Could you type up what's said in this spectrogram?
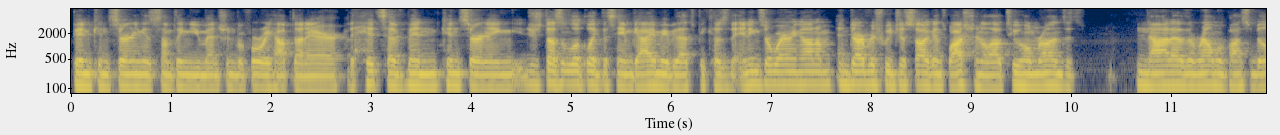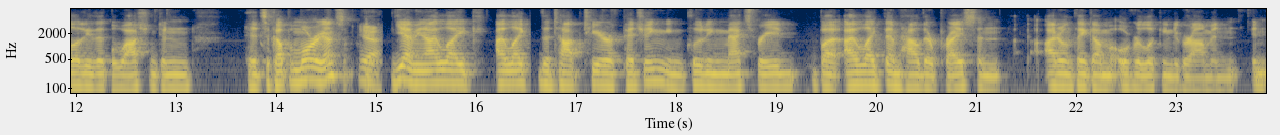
been concerning is something you mentioned before we hopped on air. The hits have been concerning. It just doesn't look like the same guy. Maybe that's because the innings are wearing on him. And Darvish, we just saw against Washington allow two home runs. It's not out of the realm of possibility that Washington hits a couple more against them. Yeah. Yeah, I mean I like I like the top tier of pitching, including Max Fried, but I like them how they're priced and I don't think I'm overlooking DeGrom in, in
